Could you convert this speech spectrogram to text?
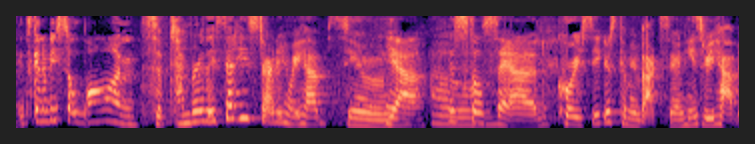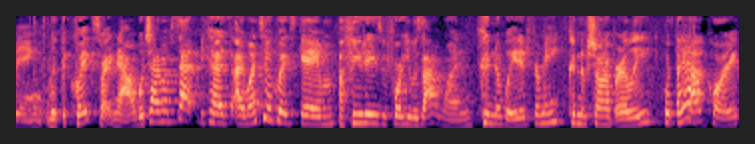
it's gonna be so long. September. They said he's starting rehab soon. Yeah, it's Oh. still sad. Corey Seager's coming back soon. He's rehabbing with the Quakes right now, which I'm upset because I went to a Quakes game a few days before he was at one. Couldn't have waited for me. Couldn't have shown up early. What the Yeah. hell, Corey?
